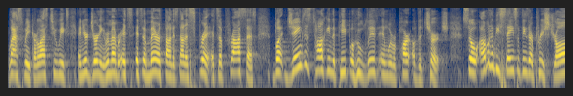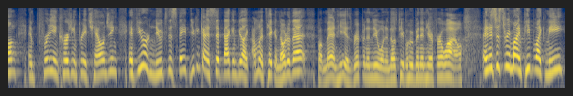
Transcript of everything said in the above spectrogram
last week or the last two weeks and you're journeying, remember it's it's a marathon. It's not a sprint. It's a process. But James is talking to people who lived and were part of the church. So I'm going to be saying some things that are pretty strong and pretty encouraging and pretty challenging. If you're new to this faith, you can kind of sit back and be like, I'm going to take a note of that but man, he is ripping a new one. And those people who've been in here for a while. And it's just to remind people like me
